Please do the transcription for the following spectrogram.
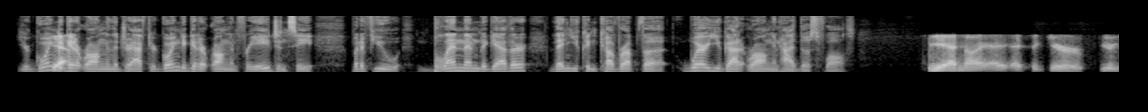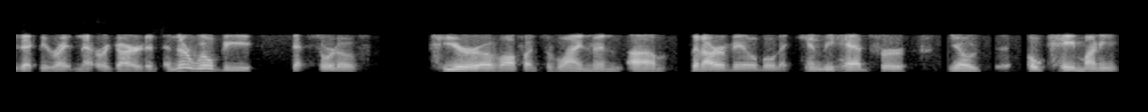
You're going yeah. to get it wrong in the draft, you're going to get it wrong in free agency, but if you blend them together, then you can cover up the where you got it wrong and hide those flaws. Yeah, no, I, I think you're you're exactly right in that regard, and, and there will be that sort of tier of offensive linemen. Um, that are available that can be had for you know okay money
